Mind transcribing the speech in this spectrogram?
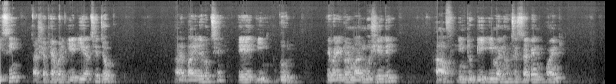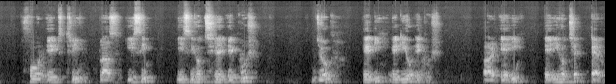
ইসি তার সাথে আবার এডি আছে যোগ, আর বাইরে হচ্ছে এ ই গুণ। এবার এগুলোর মান বসিয়ে দিই। হাফ ইন্টু বিই মানে হচ্ছে seven point four eight three plus EC EC হচ্ছে একুশ যোগ এডি এডিও একুশ। আর এই এই হচ্ছে তেরো।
